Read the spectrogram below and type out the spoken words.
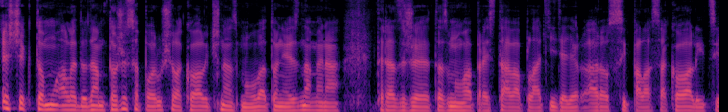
Ešte k tomu ale dodám, to, že sa porušila koaličná zmluva, to neznamená teraz, že tá zmluva prestáva platiť a rozsypala sa koalícia.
